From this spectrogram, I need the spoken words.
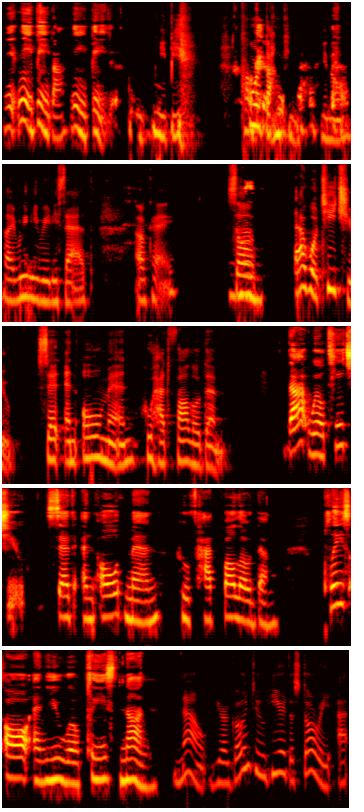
溺溺毙吧，溺毙了。溺毙。好 Poor 可怜 donkey, you know, like really, really sad. Okay. So Mhm. that will teach you, said an old man who had followed them. That will teach you, said an old man who had followed them. Please all, and you will please none. Now you are going to hear the story at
